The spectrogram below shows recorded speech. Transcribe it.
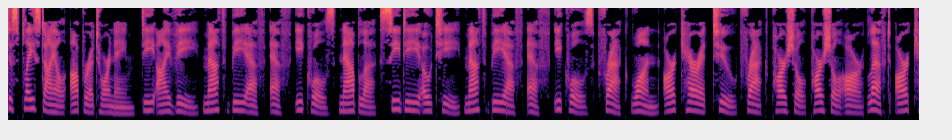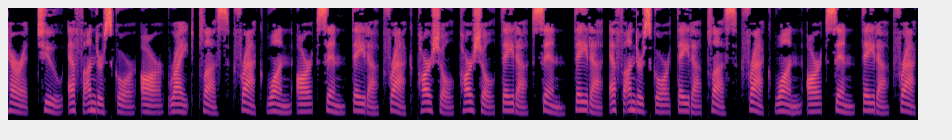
Display style operator name div math bf f equals nabla cdot math bf f equals frac 1 r caret 2 frac partial partial r left r caret 2 f underscore r right plus frac 1 r sin theta frac partial partial theta sin theta f underscore theta plus frac 1 r sin theta frac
